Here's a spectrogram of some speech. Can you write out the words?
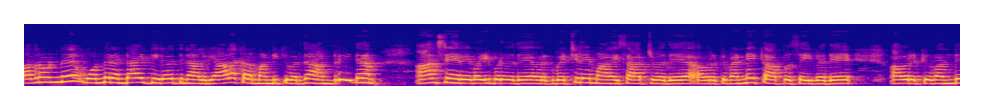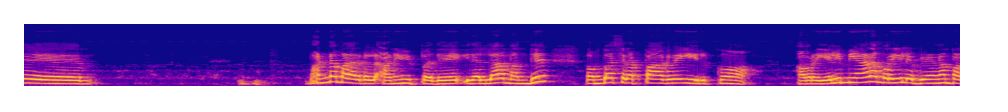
பதினொன்று ஒன்று ரெண்டாயிரத்தி இருபத்தி நாலு வியாழக்கிழமை அன்னைக்கு வருது. அன்றைய தினம் ஆஞ்சநேயரை வழிபடுவது அவருக்கு வெற்றிலை மாலை சாற்றுவது அவருக்கு வெண்ணெய் காப்பு செய்வது அவருக்கு வந்து வண்ண மலர்கள் அணிவிப்பது இதெல்லாம் வந்து ரொம்ப சிறப்பாகவே இருக்கும். அவரை எளிமையான முறையில் எப்படி வேணாலும் ப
